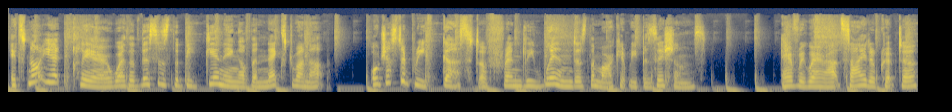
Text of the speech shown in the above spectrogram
It's not yet clear whether this is the beginning of the next run up or just a brief gust of friendly wind as the market repositions. Everywhere outside of crypto,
